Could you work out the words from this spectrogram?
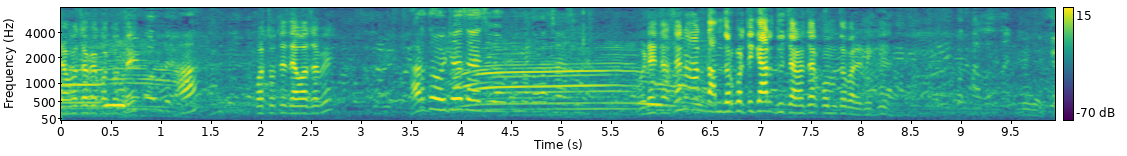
দেওয়া যাবে কততে? হ্যাঁ? কততে দেওয়া যাবে? আর তো ওইটা চাইছি আর কোনো কথা চাইছি ওইটাই চাইছেন? আর দাম দর করতে গিয়ে আর দু চার হাজার কমতে পারে নাকি? ঠিক আছে।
